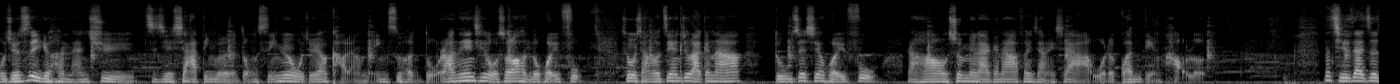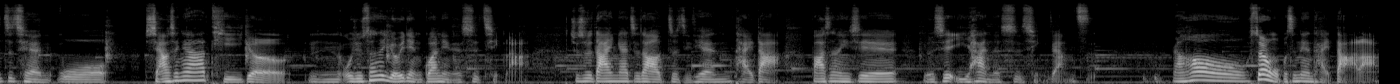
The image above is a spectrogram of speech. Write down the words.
我觉得是一个很难去直接下定论的东西，因为我觉得要考量的因素很多。然后那天其实我收到很多回复，所以我想说今天就来跟大家读这些回复，然后顺便来跟大家分享一下我的观点好了。那其实在这之前，我想要先跟大家提一个，嗯，我觉得算是有一点关联的事情啦。就是大家应该知道这几天台大发生了一些有些遗憾的事情，这样子。然后虽然我不是念台大啦，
